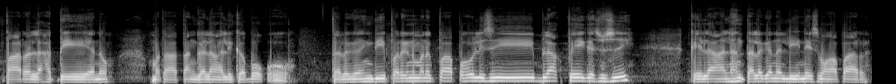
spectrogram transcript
Para lahat eh, ano, matatanggal ang alikabok. O, talaga hindi pa rin naman nagpapahuli si Black Pegasus eh. Kailangan lang talaga ng linis mga par.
